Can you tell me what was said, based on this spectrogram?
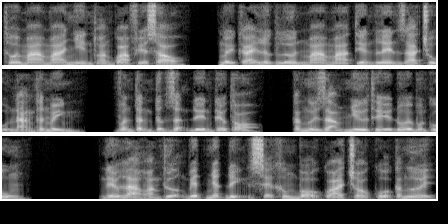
Thôi ma ma nhìn thoáng qua phía sau, mấy cái lực lớn ma ma tiến lên giá trụ nàng thân mình, vân tần tức giận đến kêu to, các ngươi dám như thế đối bổn cung. Nếu là hoàng thượng biết nhất định sẽ không bỏ qua cho của các ngươi.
